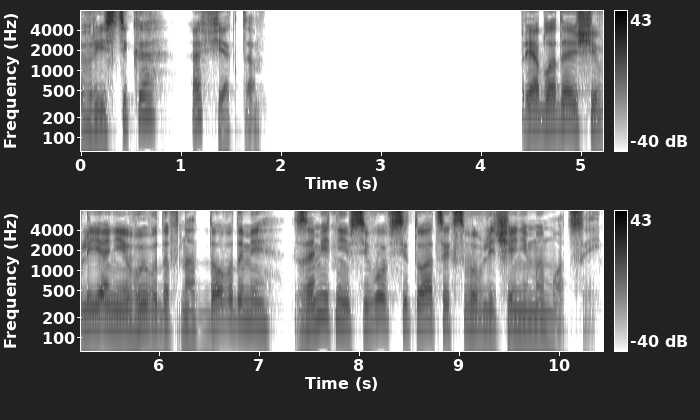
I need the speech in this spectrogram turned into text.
Эвристика аффекта. Преобладающее влияние выводов над доводами заметнее всего в ситуациях с вовлечением эмоций.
